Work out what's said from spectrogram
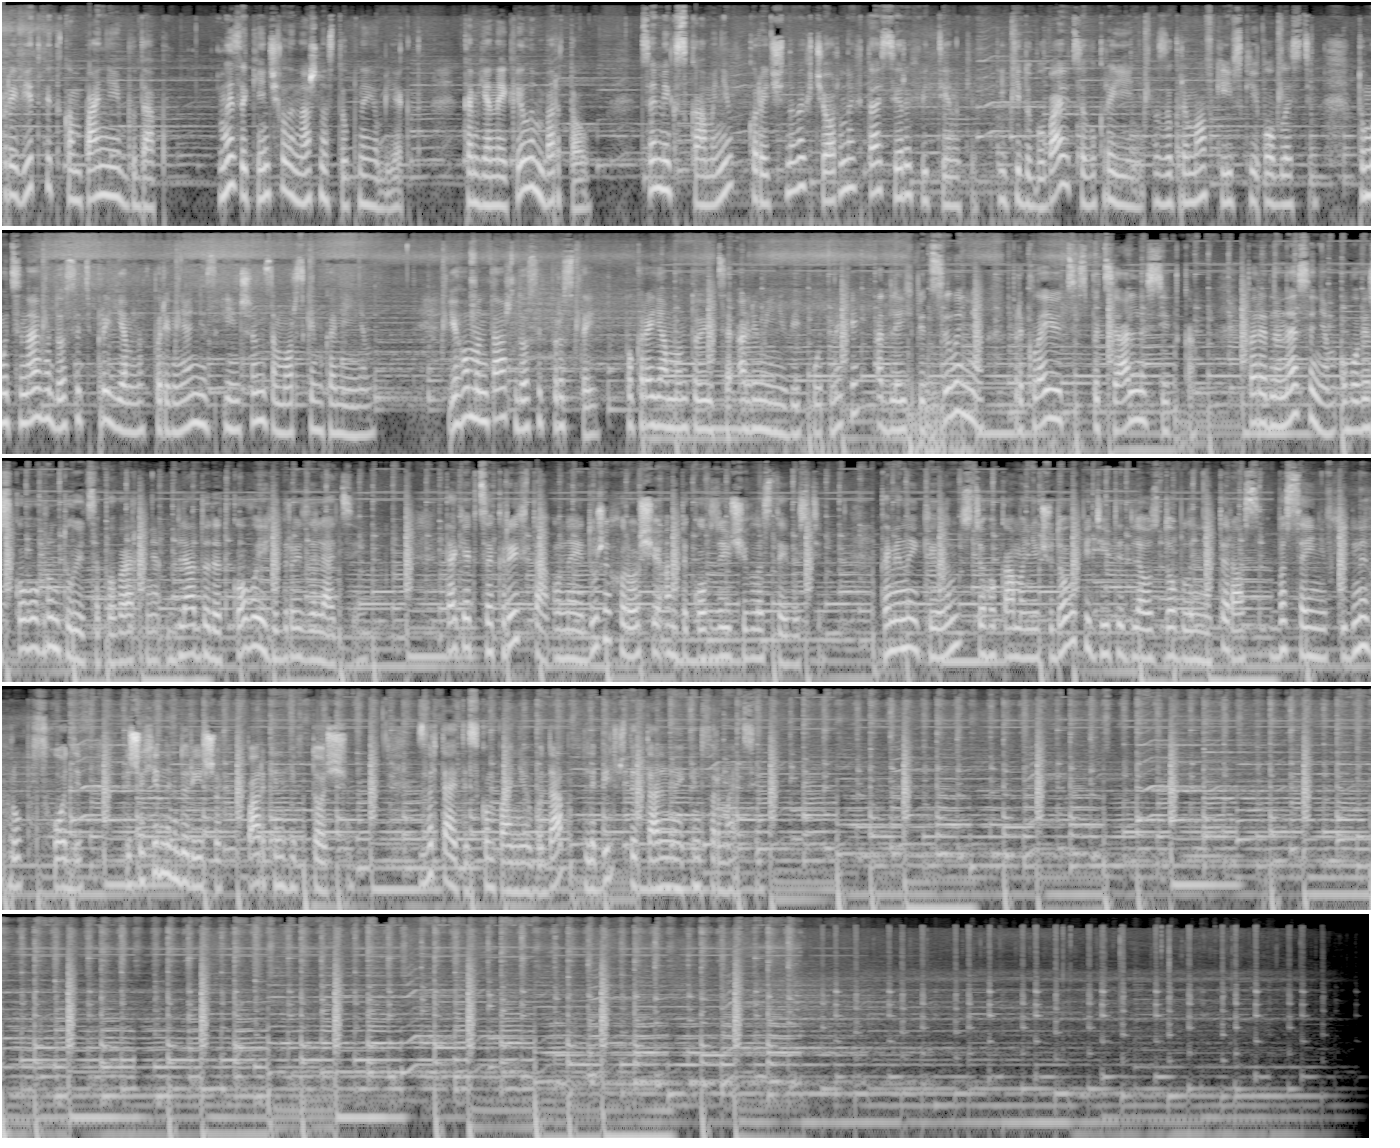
Привіт від компанії Будап. Ми закінчили наш наступний об'єкт кам'яний килим Бартов. Це мікс каменів, коричневих, чорних та сірих відтінків, які добуваються в Україні, зокрема в Київській області. Тому ціна його досить приємна в порівнянні з іншим заморським камінням. Його монтаж досить простий. По краям монтуються алюмінієві кутники, а для їх підсилення приклеюється спеціальна сітка. Перед нанесенням обов'язково ґрунтується поверхня для додаткової гідроізоляції. Так як це крихта, у неї дуже хороші антиковзаючі властивості. Кам'яний килим з цього каменю чудово підійде для оздоблення терас, басейнів, вхідних груп, сходів, пішохідних доріжок, паркінгів тощо. Звертайтесь в компанію Будап для більш детальної інформації.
